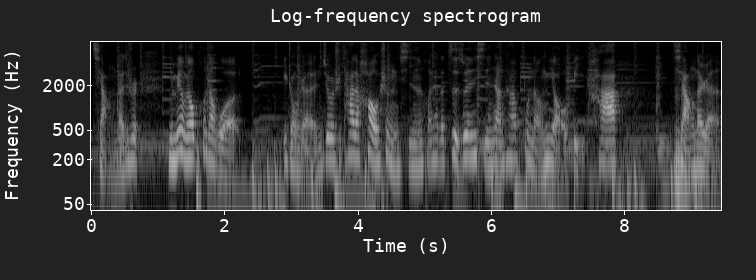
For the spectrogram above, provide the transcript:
强的。就是你们有没有碰到过一种人，就是他的好胜心和他的自尊心让他不能有比他强的人，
